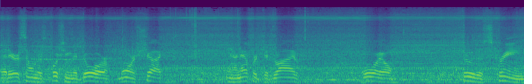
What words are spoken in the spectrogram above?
That air cylinder is pushing the door more shut in an effort to drive oil through the screen.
